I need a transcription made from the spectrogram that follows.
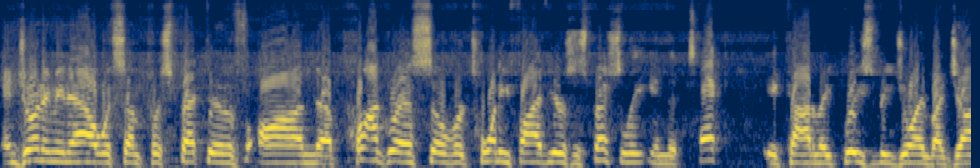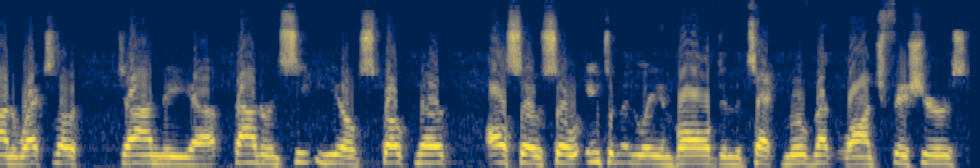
And joining me now with some perspective on uh, progress over 25 years, especially in the tech economy, pleased to be joined by John Wechsler. John, the uh, founder and CEO of SpokeNote, also so intimately involved in the tech movement, Launch Fishers,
